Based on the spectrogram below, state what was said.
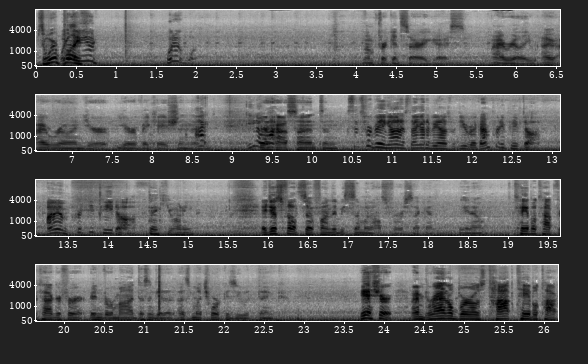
So we're what probably. What, what, I'm freaking sorry, guys. I really, I, I ruined your your vacation and I, you know your what? house hunt and. Since we're being honest, I gotta be honest with you, Rick. I'm pretty peeved off. I am pretty peeved off. Thank you, honey. It just felt so fun to be someone else for a second, you know. Tabletop photographer in Vermont doesn't get as much work as you would think. Yeah, sure. I'm Brattleboro's top tabletop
